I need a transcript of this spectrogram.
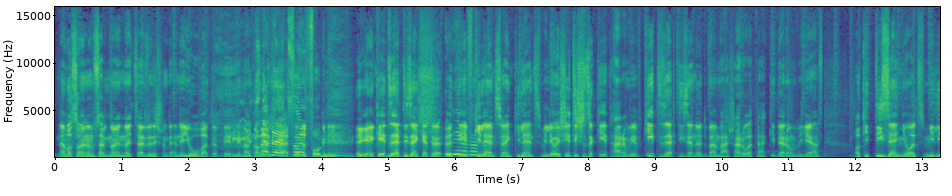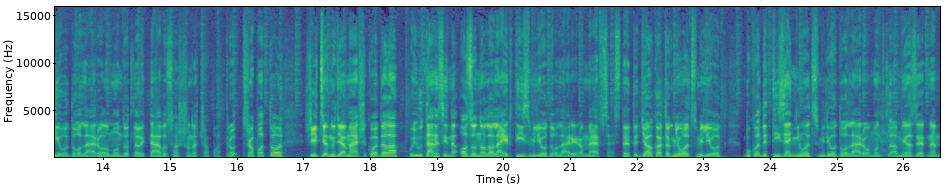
nem azt mondom, nem számít nagyon nagy szerződésnek, de ennél jóval többért írnak alá. nem lehet fölfogni. Igen, 2012 5 év Hihetetlen. 99 millió, és itt is ez a két-három év. 2015-ben vásárolták ki Deron Williams-t, aki 18 millió dollárról mondott le, hogy távozhasson a csapatról, csapattól, és itt jön ugye a másik oldala, hogy utána szinte azonnal aláír 10 millió dollárért a Mavs-hez. Tehát hogy gyakorlatilag 8 milliót bukott, de 18 millió dollárról mondott le, ami azért nem,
